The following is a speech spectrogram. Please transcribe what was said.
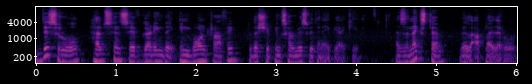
This rule helps in safeguarding the inbound traffic to the shipping service with an API key. As the next step, we'll apply the rule.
